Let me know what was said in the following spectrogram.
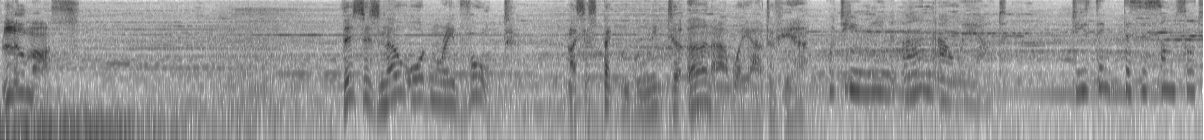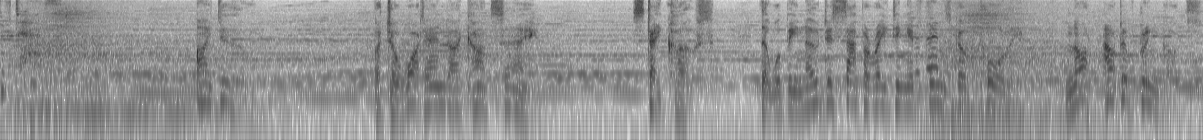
Lumos! This is no ordinary vault. I suspect we will need to earn our way out of here. What do you mean, earn our way out? Do you think this is some sort of test? I do. But to what end, I can't say. Stay close. There will be no disapparating if things go poorly. Not out of Gringotts.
